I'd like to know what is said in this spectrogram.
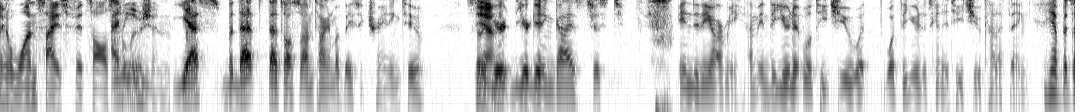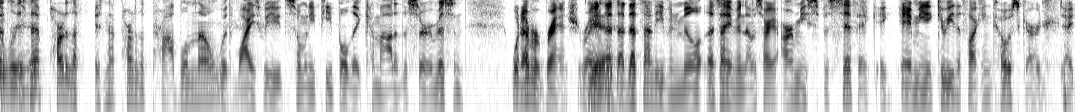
like a one size fits all I mean, solution. yes, but that that's also I'm talking about basic training too. So Yeah. you're you're getting guys just into the army. I mean, the unit will teach you what what the unit's going to teach you, kind of thing. Yeah, but So that's isn't gonna- that part of the isn't that part of the problem though with why we get so many people that come out of the service and whatever branch, right? Yeah. That, that- that's not even mil, that's not even I'm sorry, army specific. It, I mean, it could be the fucking Coast Guard. I,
